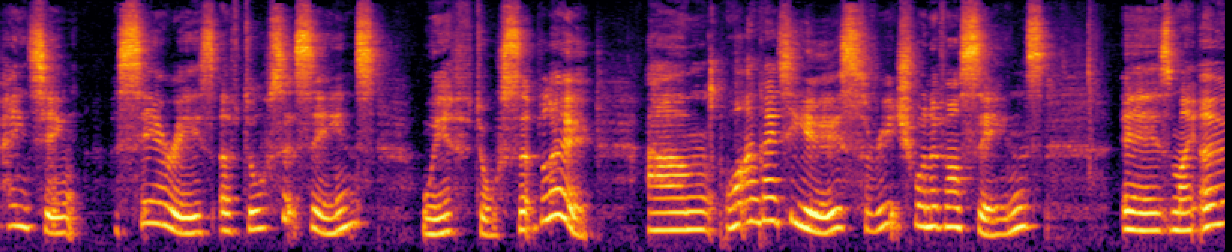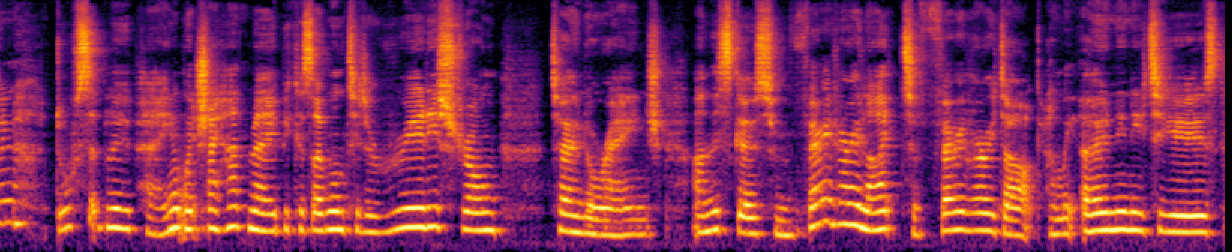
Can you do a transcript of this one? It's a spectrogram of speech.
painting a series of Dorset scenes with Dorset Blue. Um, what I'm going to use for each one of our scenes is my own Dorset Blue paint, which I had made because I wanted a really strong tonal range. And this goes from very, very light to very, very dark. And we only need to use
